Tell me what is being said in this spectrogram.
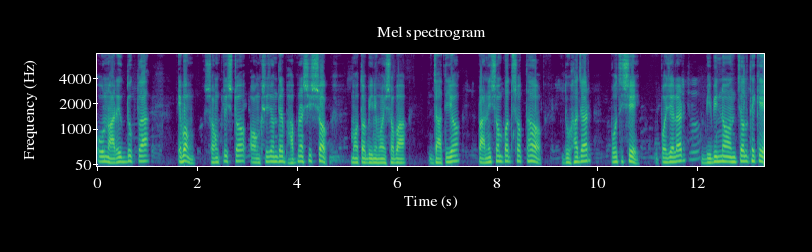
ও নারী উদ্যোক্তা এবং সংশ্লিষ্ট অংশীজনদের ভাবনা শীর্ষক মত বিনিময় সভা, জাতীয় প্রাণী সম্পদ সপ্তাহ দু হাজার পঁচিশে উপজেলার বিভিন্ন অঞ্চল থেকে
